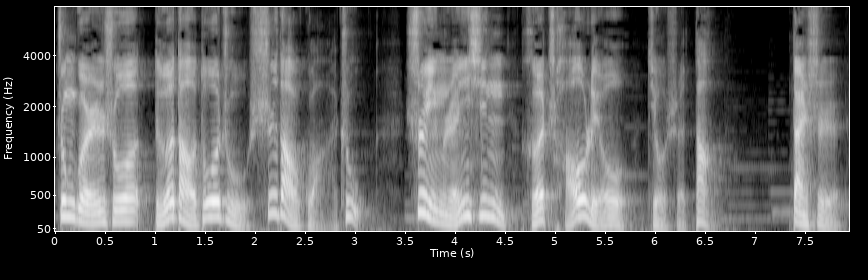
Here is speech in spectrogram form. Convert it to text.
中国人说：“得道多助，失道寡助。”顺应人心和潮流就是道。但是，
